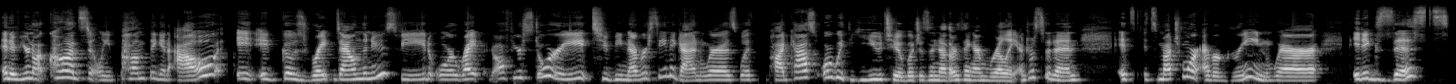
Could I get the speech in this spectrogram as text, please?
And if you're not constantly pumping it out, it, it goes right down the news feed or right off your story to be never seen again. Whereas with podcasts or with YouTube, which is another thing I'm really interested in, it's it's much more evergreen where it exists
